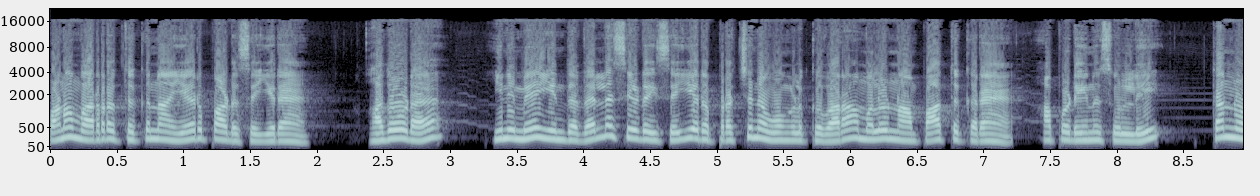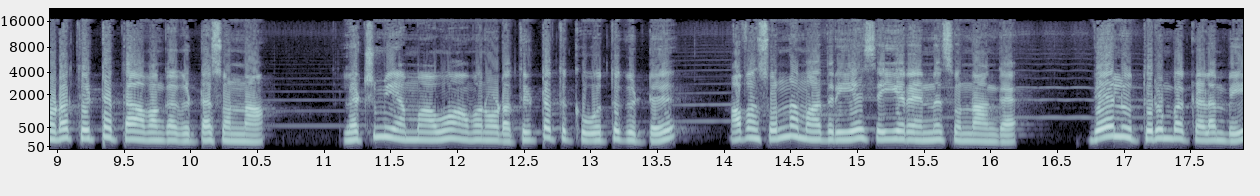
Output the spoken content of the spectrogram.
பணம் வர்றதுக்கு நான் ஏற்பாடு செய்யறேன். அதோட இனிமே இந்த வெள்ளை சீடை செய்யற பிரச்சனை உங்களுக்கு வராமலும் நான் பாத்துக்கறேன் அப்படின்னு சொல்லி தன்னோட திட்டத்தை அவங்க கிட்ட சொன்னான். லட்சுமி அம்மாவும் அவனோட திட்டத்துக்கு ஒத்துக்கிட்டு அவன் சொன்ன மாதிரியே செய்யறேன்னு சொன்னாங்க. வேலு திரும்ப கிளம்பி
